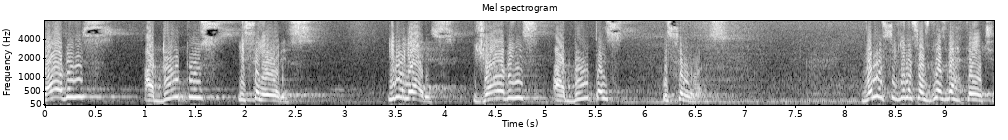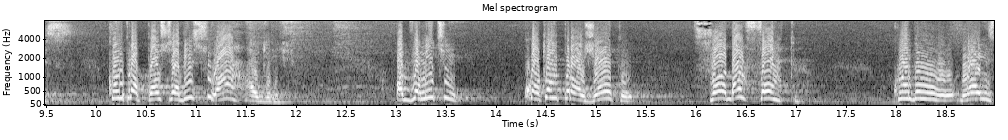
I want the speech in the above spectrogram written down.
jovens, adultos e senhores. E mulheres, jovens, adultas e senhoras. Vamos seguir essas duas vertentes com o propósito de abençoar a igreja. Obviamente, qualquer projeto só dá certo quando nós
